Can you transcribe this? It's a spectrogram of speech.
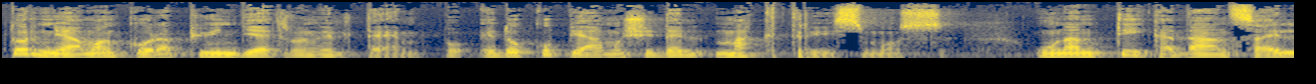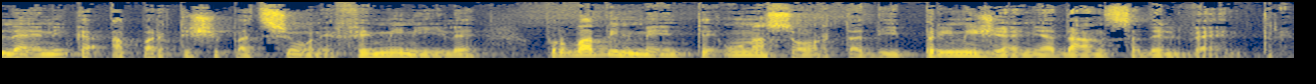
Torniamo ancora più indietro nel tempo ed occupiamoci del Mactrismos, un'antica danza ellenica a partecipazione femminile, probabilmente una sorta di primigenia danza del ventre.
